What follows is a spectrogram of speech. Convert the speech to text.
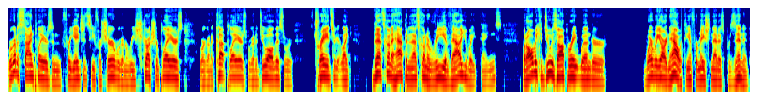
We're going to sign players in free agency for sure. We're going to restructure players. We're going to cut players. We're going to do all this. We're trades are like that's going to happen and that's going to reevaluate things. But all we can do is operate under where we are now with the information that is presented.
